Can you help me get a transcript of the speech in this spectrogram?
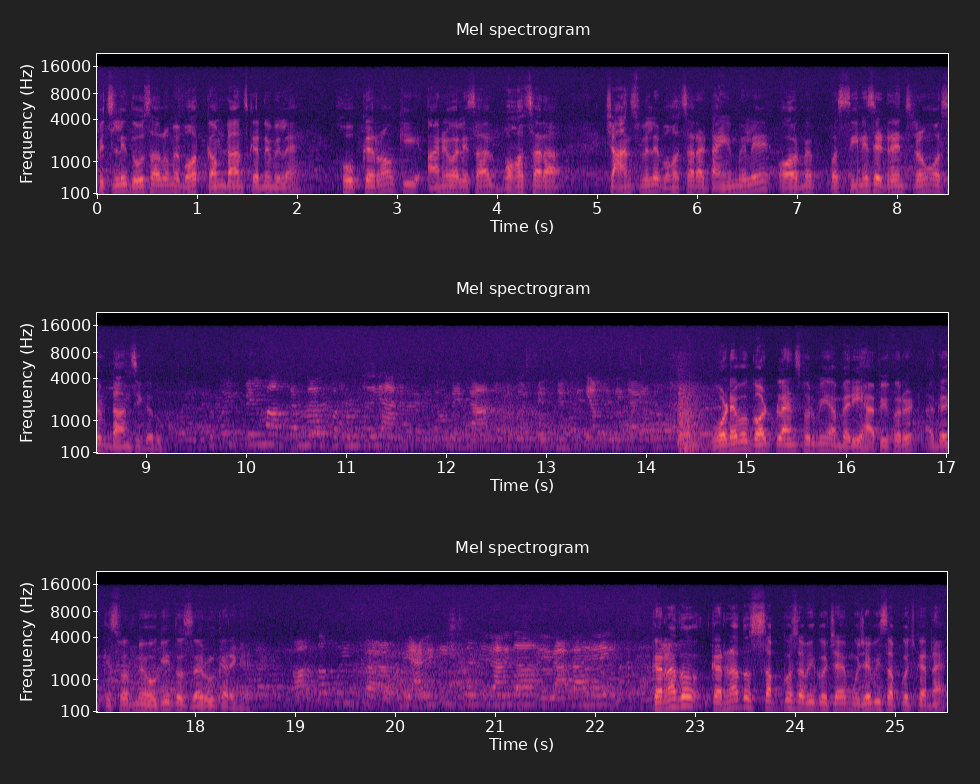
पिछले दो सालों में बहुत कम डांस करने मिला है। होप कर रहा हूँ कि आने वाले साल बहुत सारा चांस मिले बहुत सारा टाइम मिले और मैं पसीने से ड्रेंच रहूँ और सिर्फ़ डांस ही करूँ। Whatever God plans for me I am very happy for it अगर किस्मत में होगी तो ज़रूर करेंगे। तो करना तो करना तो सबको सभी कुछ है मुझे भी सब कुछ करना है।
